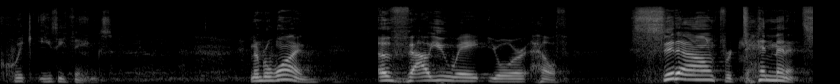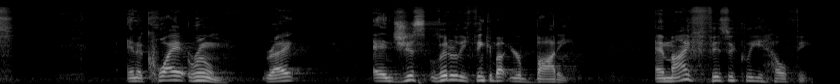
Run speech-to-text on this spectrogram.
quick, easy things. Number one, evaluate your health. Sit down for 10 minutes in a quiet room, right? And just literally think about your body. Am I physically healthy?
